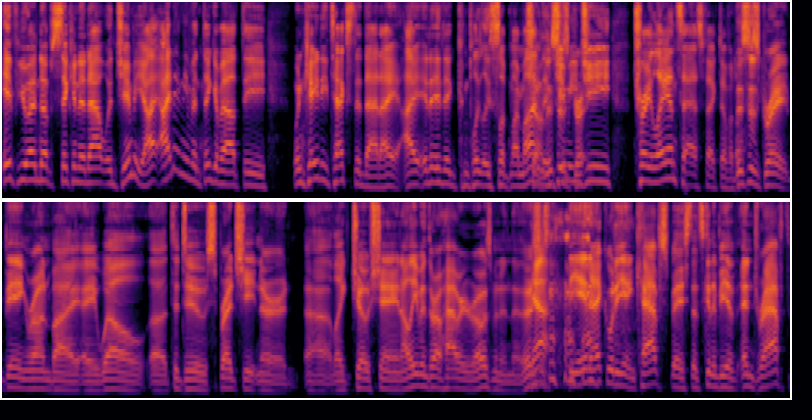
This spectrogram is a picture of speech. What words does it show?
if you end up sticking it out with Jimmy. I, I didn't even think about the when Katie texted that. I I it, it had completely slipped my mind Sean, the this is Jimmy. G Trey Lance aspect of it. This all. is great being run by a well uh, to do spreadsheet nerd uh, like Joe Schoen. I'll even throw Howie Roseman in there. There's Yeah. just the inequity in cap space that's going to be and draft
